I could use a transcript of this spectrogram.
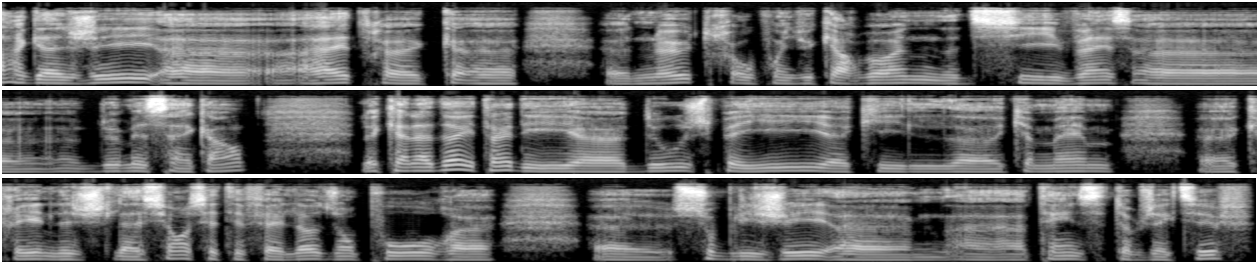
engagé euh, à être euh, neutre au point de vue carbone d'ici 2050. Le Canada est un des 12 pays qui, qui a même créé une législation à cet effet-là, disons, pour s'obliger à atteindre cet objectif.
